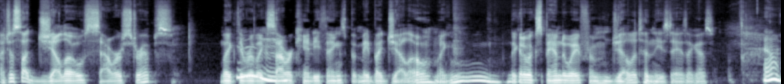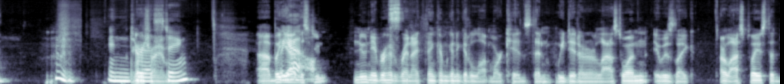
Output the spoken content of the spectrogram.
I just saw Jello sour strips. Like they were like Mm. sour candy things, but made by Jello. Like, mm, they got to expand away from gelatin these days, I guess. Oh, hmm. interesting. Uh, but, But yeah, yeah, this new, new neighborhood rent, I think I'm going to get a lot more kids than we did at our last one. It was like our last place. The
